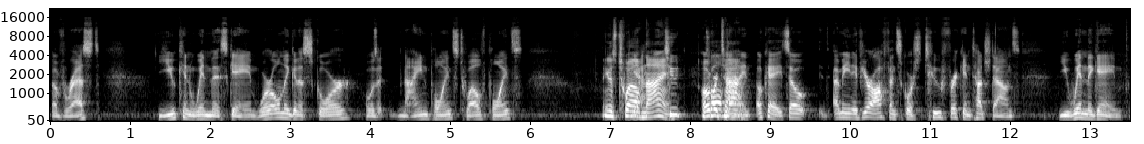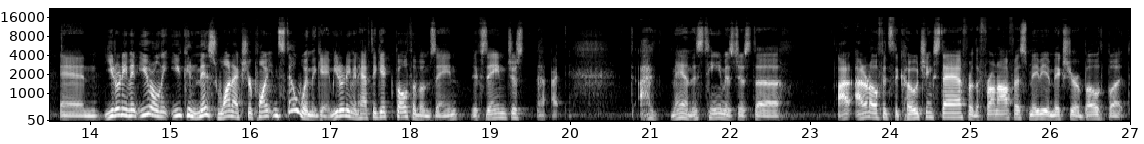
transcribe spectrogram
of rest. You can win this game. We're only going to score what was it? 9 points, 12 points. I think it was 12 9. Two, Overtime. 12-9. Okay, so I mean, if your offense scores two freaking touchdowns, you win the game, and you don't even you only you can miss one extra point and still win the game. You don't even have to get both of them, Zane. If Zane just, I, I, man, this team is just. Uh, I, I don't know if it's the coaching staff or the front office, maybe a mixture of both, but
